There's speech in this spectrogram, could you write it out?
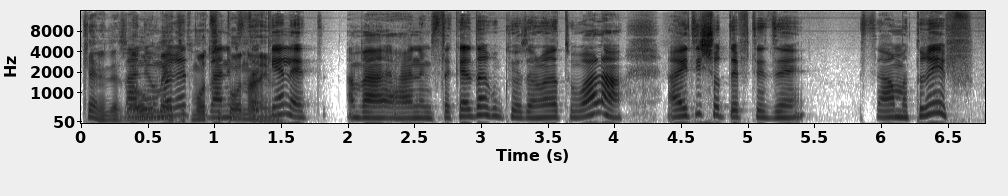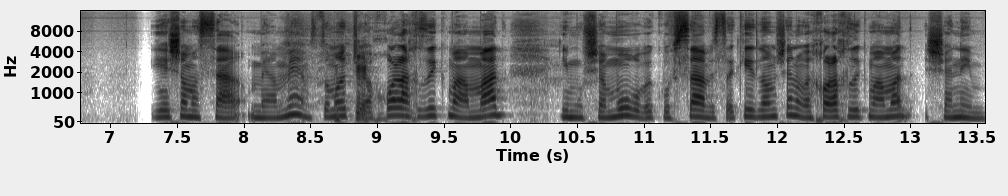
כן, אני יודע, זה ואני לא מת, כמו ואני ציפורניים. מסתכלת, אבל אני מסתכלת על הקוקיות, אני אומרת, וואלה, הייתי שוטפת את זה, שיער מטריף. יש שם שיער מהמם, זאת אומרת שהוא יכול להחזיק מעמד, אם הוא שמור בקופסה, בשקית, לא משנה, הוא יכול להחזיק מעמד שנים.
